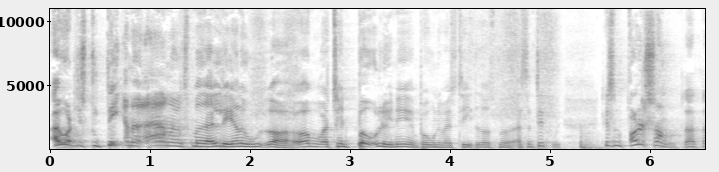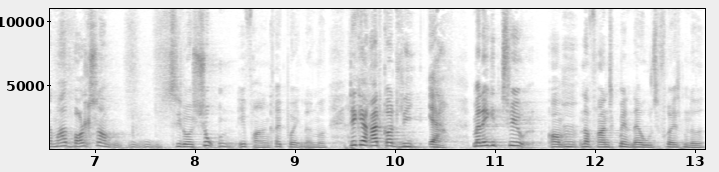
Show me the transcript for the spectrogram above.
Hvor er de studerende, ah, smed alle lærerne ud, og, og, og tændte bål inde på universitetet og sådan noget. Altså, det, det er sådan voldsomt, der, der er meget voldsom situation i Frankrig på en eller anden måde. Det kan jeg ret godt lide. Ja. Man er ikke i tvivl om, mm. når franskmændene er utilfredse med noget.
